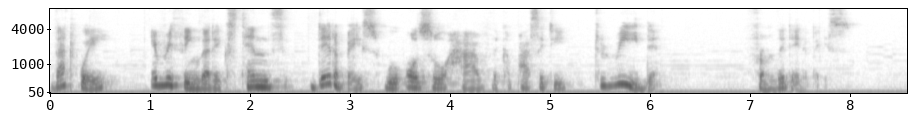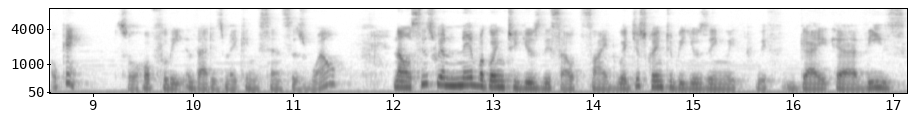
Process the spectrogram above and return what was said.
that way everything that extends database will also have the capacity to read from the database. Okay, so hopefully that is making sense as well. Now, since we're never going to use this outside, we're just going to be using with, with guy, uh, these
